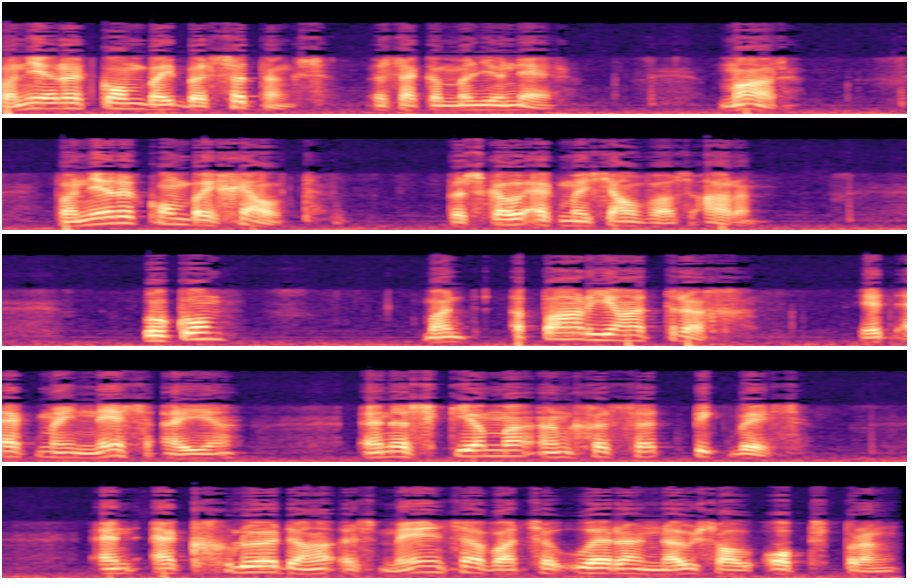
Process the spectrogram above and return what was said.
Wanneer dit kom by besittings, is ek 'n miljonair. Maar wanneer dit kom by geld, beskou ek myself as arm. Hoekom? Want 'n paar jaar terug het ek my neseie in 'n skema ingesit Piekwes. En ek glo daar is mense wat se ore nou sal opspring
